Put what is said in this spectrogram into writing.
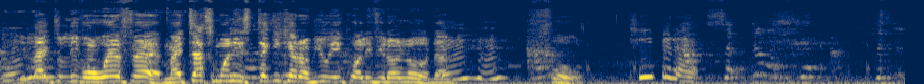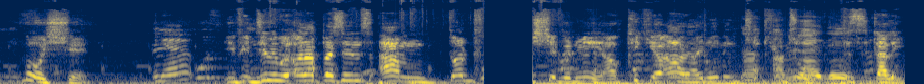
Mm-hmm. You like to live on welfare. My tax money is taking care of you equally if you don't know. That Mm-hmm. fool. Keep it up. Bullshit. Yeah. If you're dealing with other persons, I'm don't shit with me. I'll kick you out. I need even kick you I'm too, like this. physically.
